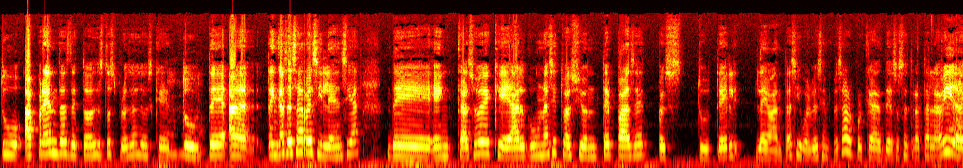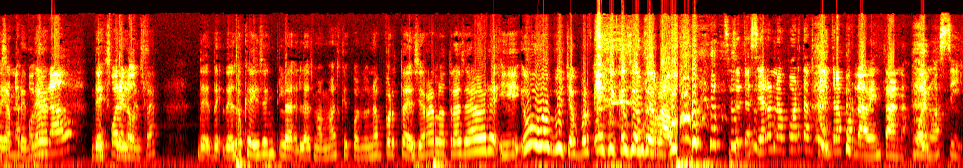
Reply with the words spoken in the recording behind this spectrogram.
tú aprendas de todos estos procesos, que tú te ah, tengas esa resiliencia de en caso de que alguna situación te pase, pues tú te le- levantas y vuelves a empezar, porque de eso se trata la vida, Claro, de si aprender, lado, de experimentar. De, de, de eso que dicen la- las mamás, que cuando una puerta se cierra, la otra se abre y, ¡uh, mucha puerta sí que se han cerrado! Si se te cierra una puerta, usted entra por la ventana. Bueno, así,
